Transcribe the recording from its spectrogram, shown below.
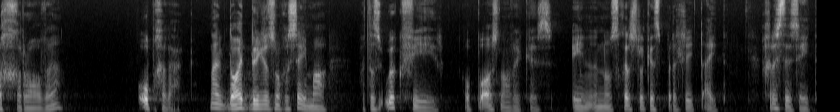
begrawe, opgewek. Nou daai drie ons nog gesê, maar wat ons ook vier op Paasnaweek is en in ons Christelike spiritualiteit. Christus het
